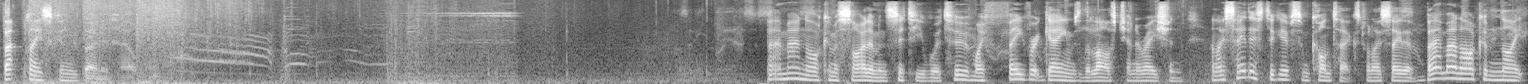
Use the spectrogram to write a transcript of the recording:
That place can burn in hell. Batman Arkham Asylum and City were two of my favourite games of the last generation, and I say this to give some context when I say that Batman Arkham Knight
